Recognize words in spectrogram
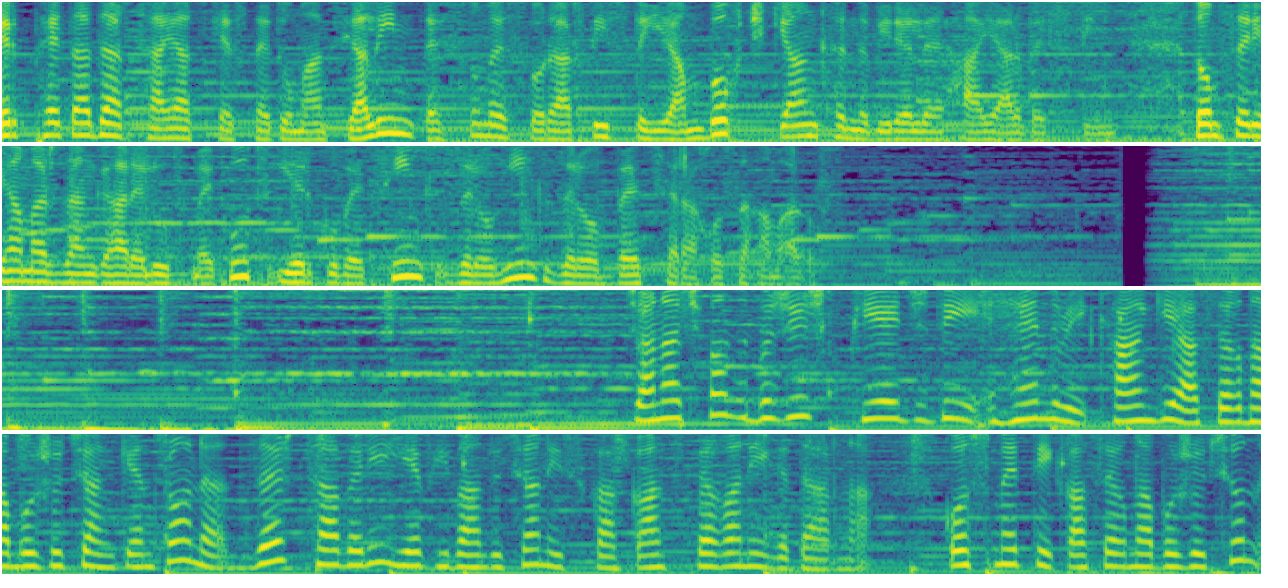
երբ հետադարձ հայացք ես նետում անցյալին տեսնում ես որ արտիստը իր ամբողջ կյանքը նվիրել է հայ արվեստին Տոմսերի համար զանգահարելուց 1-8 265 0506 հեռախոսահամարով Ճանաչված բժիշկ PhD Henry Քանգի ասեղնաբուժության կենտրոնը ձեր ցավերի եւ հիվանդության իսկական սպեղանի կդառնա։ Կոսմետիկ ասեղնաբուժություն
